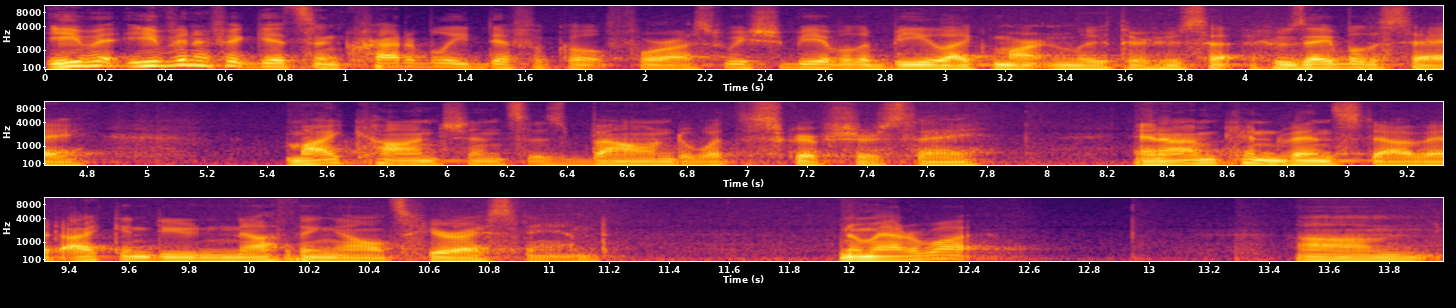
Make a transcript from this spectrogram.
even, even if it gets incredibly difficult for us, we should be able to be like Martin Luther, who's, who's able to say, My conscience is bound to what the scriptures say, and I'm convinced of it. I can do nothing else. Here I stand, no matter what. Um,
